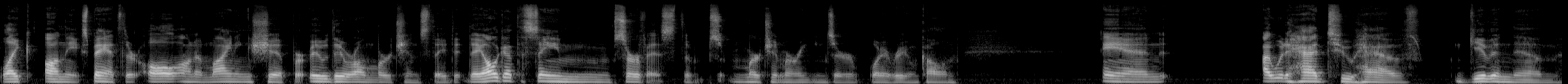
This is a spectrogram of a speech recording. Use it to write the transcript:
like on the expanse they're all on a mining ship or oh, they were all merchants. They they all got the same service the merchant marines or whatever you want to call them and i would have had to have given them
